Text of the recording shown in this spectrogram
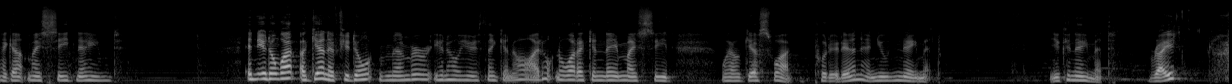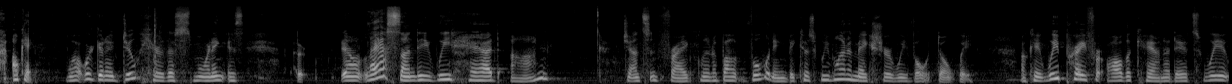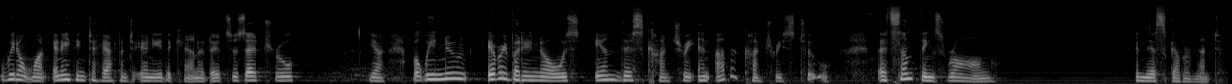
I got my seed named. And you know what? Again, if you don't remember, you know, you're thinking, oh, I don't know what I can name my seed. Well, guess what? Put it in and you name it. You can name it, right? Okay, what we're going to do here this morning is, uh, you know, last Sunday we had on Jentezen Franklin about voting because we want to make sure we vote, don't we? Okay, we pray for all the candidates. We, we don't want anything to happen to any of the candidates. Is that true? Yeah, but we knew, everybody knows in this country and other countries too, that something's wrong in this government.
